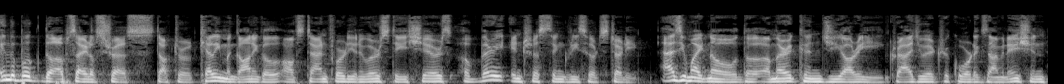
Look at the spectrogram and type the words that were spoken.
In the book, The Upside of Stress, Dr. Kelly McGonigal of Stanford University shares a very interesting research study. As you might know, the American GRE, Graduate Record Examination,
